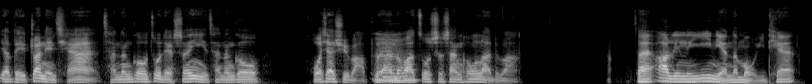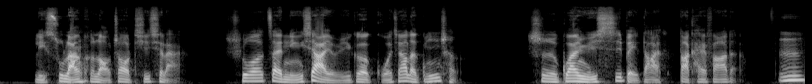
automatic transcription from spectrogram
要得赚点钱才能够做点生意，才能够活下去吧，不然的话坐吃山空了，对吧？在二零零一年的某一天，李素兰和老赵提起来，说在宁夏有一个国家的工程，是关于西北大大开发的。嗯，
